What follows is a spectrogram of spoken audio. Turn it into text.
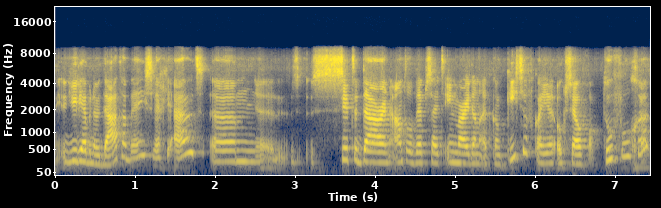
jullie hebben een database, leg je uit. Ehm, eh, zitten daar een aantal websites in waar je dan uit kan kiezen? Of kan je ook zelf wat toevoegen?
